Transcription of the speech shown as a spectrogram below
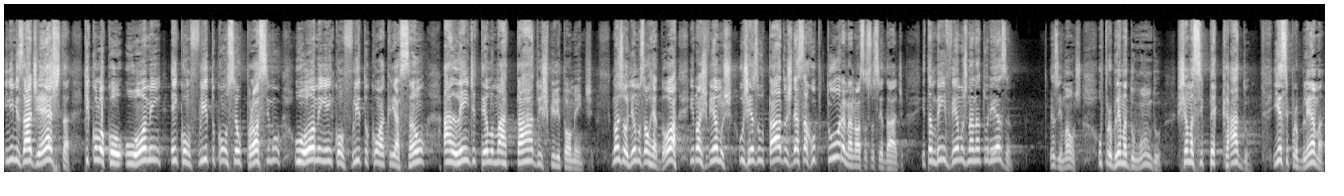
Inimizade esta que colocou o homem em conflito com o seu próximo, o homem em conflito com a criação, além de tê-lo matado espiritualmente. Nós olhamos ao redor e nós vemos os resultados dessa ruptura na nossa sociedade e também vemos na natureza. Meus irmãos, o problema do mundo chama-se pecado. E esse problema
